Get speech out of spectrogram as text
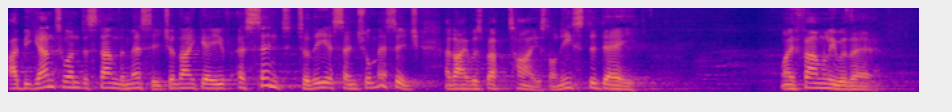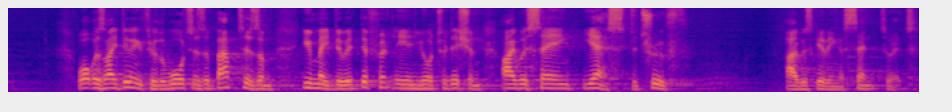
I began to understand the message and I gave assent to the essential message. And I was baptized on Easter Day. My family were there. What was I doing through the waters of baptism? You may do it differently in your tradition. I was saying yes to truth, I was giving assent to it.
